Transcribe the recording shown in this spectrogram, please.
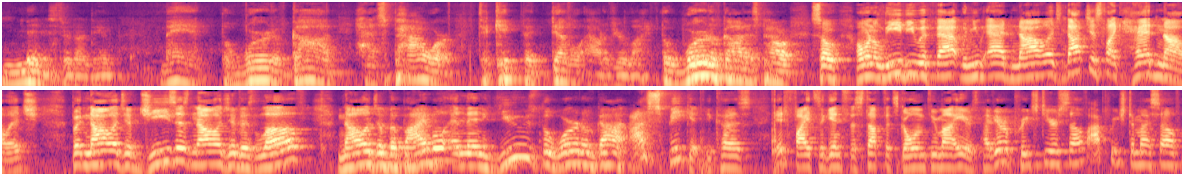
ministered unto him. Man, the Word of God has power to kick the devil out of your life. The Word of God has power. So I want to leave you with that. When you add knowledge, not just like head knowledge, but knowledge of Jesus, knowledge of His love, knowledge of the Bible, and then use the Word of God. I speak it because it fights against the stuff that's going through my ears. Have you ever preached to yourself? I preach to myself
